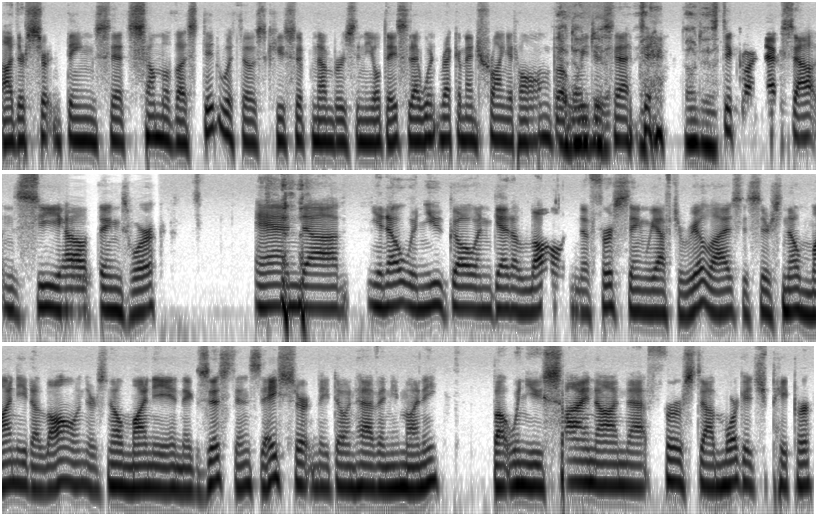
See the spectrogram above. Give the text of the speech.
Uh, there's certain things that some of us did with those CUSIP numbers in the old days that I wouldn't recommend trying at home, but Yeah, we just that. had to Yeah, do stick our necks out and see how things work. And, uh, you know, when you go and get a loan, the first thing we have to realize is there's no money to loan. There's no money in existence. They certainly don't have any money. But when you sign on that first uh, mortgage paper,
